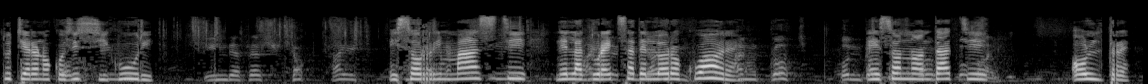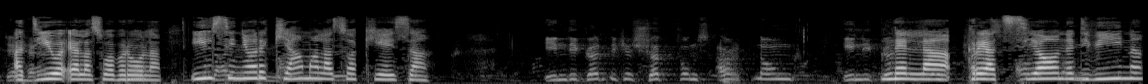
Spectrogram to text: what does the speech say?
Tutti erano così sicuri e sono rimasti nella durezza del loro cuore e sono andati oltre a Dio e alla sua parola. Il Signore chiama la sua Chiesa nella creazione divina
